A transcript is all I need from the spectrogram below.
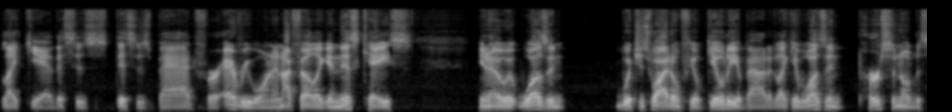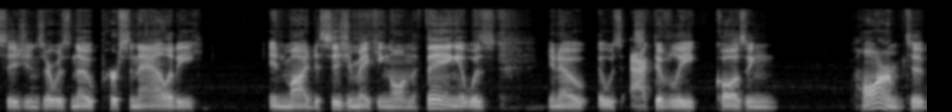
Like, yeah, this is this is bad for everyone. And I felt like in this case, you know, it wasn't which is why I don't feel guilty about it. Like it wasn't personal decisions. There was no personality in my decision making on the thing. It was, you know, it was actively causing harm to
